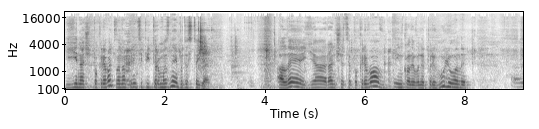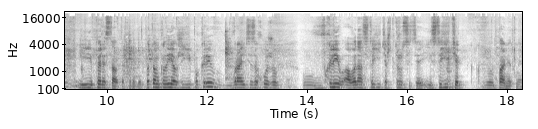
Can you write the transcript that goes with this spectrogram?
її почати покривати, вона в принципі тормозне і буде стояти. Але я раніше це покривав, інколи вони перегулювали е, і перестав так робити. Потім, коли я вже її покрив, вранці заходжу в хлів, а вона стоїть аж труситься і стоїть як ну, пам'ятний.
